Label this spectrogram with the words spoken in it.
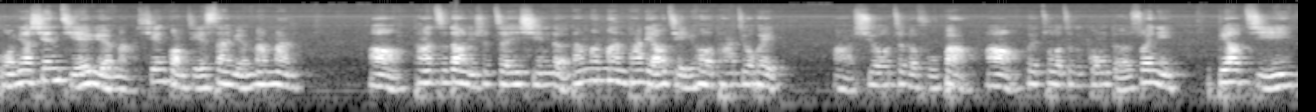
我们要先结缘嘛，先广结善缘，慢慢，啊，他知道你是真心的，他慢慢他了解以后，他就会，啊，修这个福报，啊，会做这个功德，所以你不要急，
